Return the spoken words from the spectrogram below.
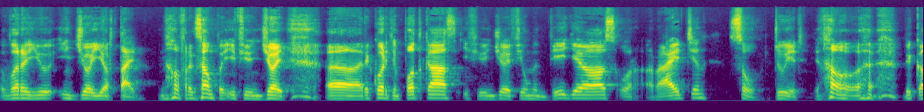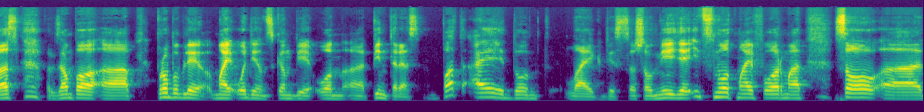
where you enjoy your time. Now, for example, if you enjoy uh, recording podcasts, if you enjoy filming videos or writing, so do it. You know, because, for example, probably my audience can be on Pinterest, but I don't like this social media. It's not my format. So uh,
